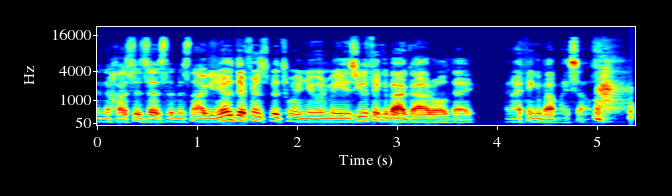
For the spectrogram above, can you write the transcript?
and the Chassid says to the Misnagid, "You know, the difference between you and me is you think about God all day, and I think about myself."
